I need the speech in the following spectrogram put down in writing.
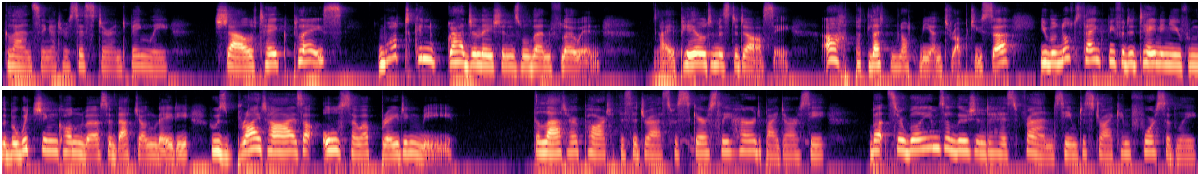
glancing at her sister and Bingley, "shall take place. What congratulations will then flow in! I appeal to Mr. Darcy. Ah, but let not me interrupt you, sir. You will not thank me for detaining you from the bewitching converse of that young lady, whose bright eyes are also upbraiding me." The latter part of this address was scarcely heard by Darcy, but Sir William's allusion to his friend seemed to strike him forcibly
